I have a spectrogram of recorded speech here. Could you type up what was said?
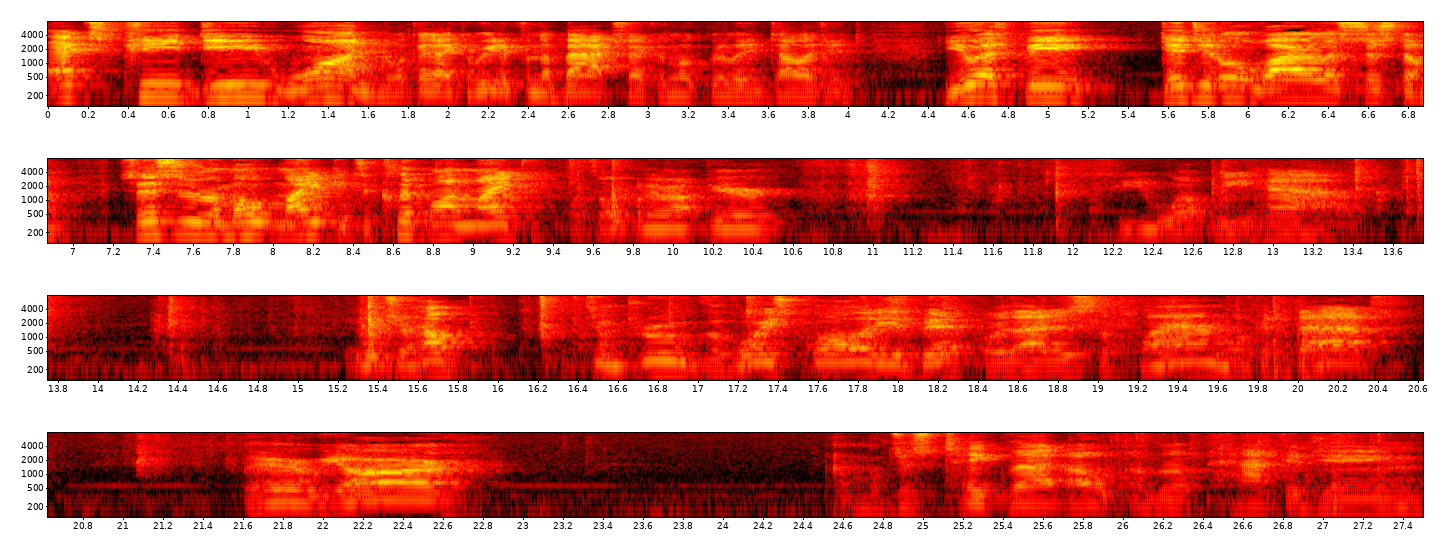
XPD1. Look at. I can read it from the back so I can look really intelligent. USB digital wireless system. So this is a remote mic. It's a clip-on mic. Let's open it up here. See what we have. Which will help to improve the voice quality a bit, or that is the plan. Look at that. There we are. We'll just take that out of the packaging.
